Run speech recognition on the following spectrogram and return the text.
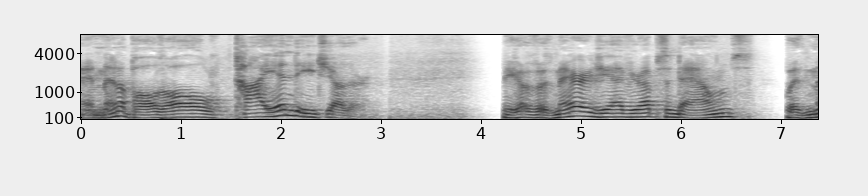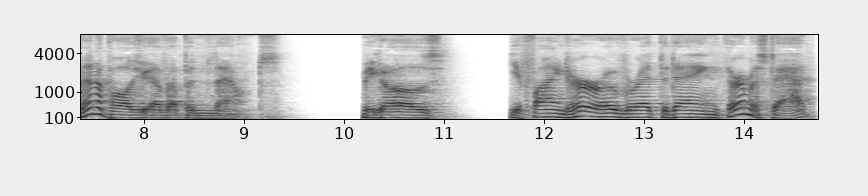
and menopause all tie into each other. Because with marriage, you have your ups and downs. With menopause, you have ups and downs. Because you find her over at the dang thermostat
